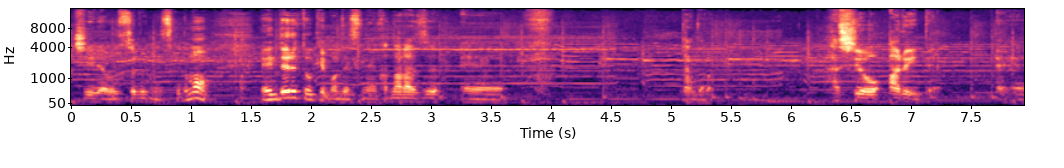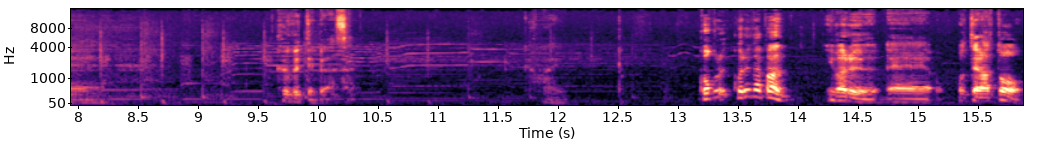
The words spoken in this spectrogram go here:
一礼をするんですけども、えー出る時もですね必ず、えーなんだろう橋を歩いて、えーくぐってください、はい、これこれが、まあ、いわゆる、えーお寺と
